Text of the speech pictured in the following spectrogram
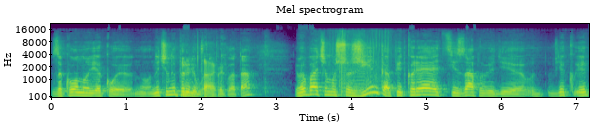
закону якою? Ну, не чи не перелюбу, наприклад. Так? І ми бачимо, що жінка підкоряє ці заповіді в, як, як,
